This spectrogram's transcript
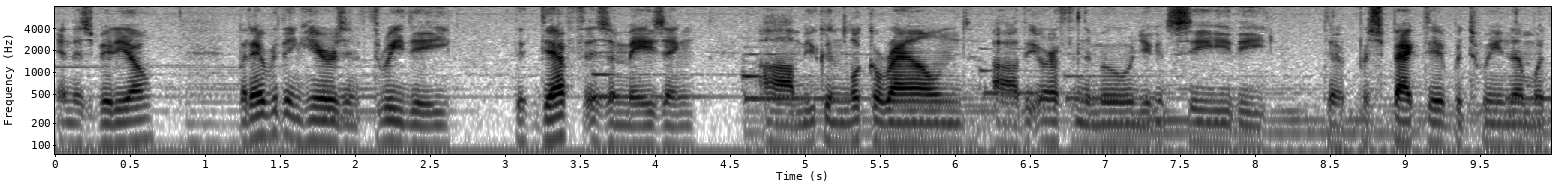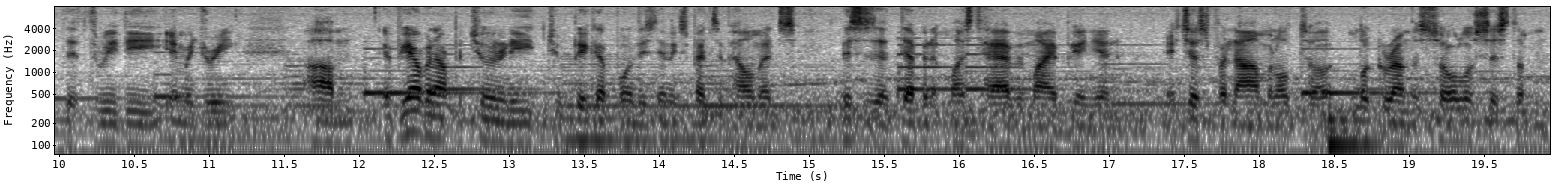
in this video. But everything here is in 3D. The depth is amazing. Um, you can look around uh, the Earth and the Moon. You can see the, the perspective between them with the 3D imagery. Um, if you have an opportunity to pick up one of these inexpensive helmets, this is a definite must-have in my opinion. It's just phenomenal to look around the solar system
